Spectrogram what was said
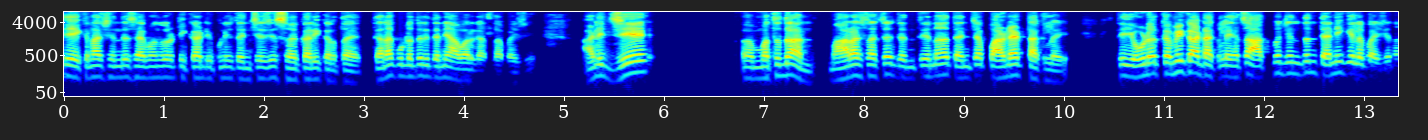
ते एकनाथ शिंदे साहेबांवर टीका टिप्पणी त्यांचे जे सहकारी करतायत त्यांना कुठेतरी त्यांनी आवार घातला पाहिजे. आणि जे मतदान महाराष्ट्राच्या जनतेनं त्यांच्या पारड्यात टाकलंय ते एवढं कमी का टाकलंय ह्याचं आत्मचिंतन त्यांनी केलं पाहिजे ना.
